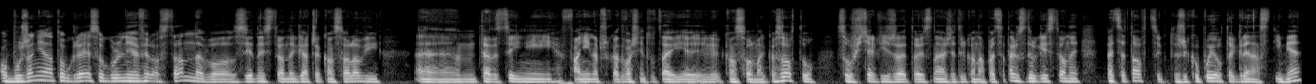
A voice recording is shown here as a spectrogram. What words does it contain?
Oburzenie na tą grę jest ogólnie wielostronne, bo z jednej strony gracze konsolowi, tradycyjni fani na przykład właśnie tutaj e, konsol Microsoftu są wściekli, że to jest na razie tylko na PC. Tak, z drugiej strony PC-towcy, którzy kupują tę grę na Steamie,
